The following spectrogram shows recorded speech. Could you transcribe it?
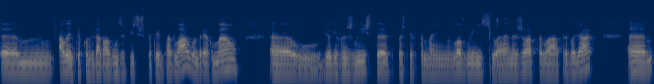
um, além de ter convidado alguns artistas para ter entrado lá, o André Romão, uh, o Diogo Evangelista, depois teve também logo no início a Ana Jota lá a trabalhar. Uh,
